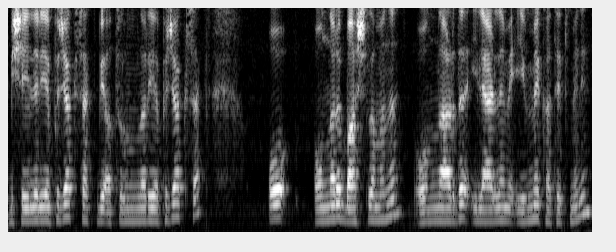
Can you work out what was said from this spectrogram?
bir şeyleri yapacaksak, bir atılımları yapacaksak o onlara başlamanın, onlarda ilerleme, ivme kat etmenin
